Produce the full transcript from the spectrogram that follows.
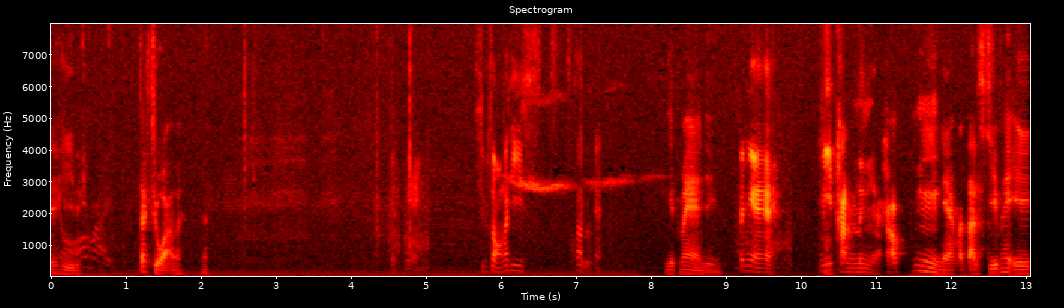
ได้ทีดิจักชัวร์ไหม 12นาทีเย็ดแม่จริง เป็นไง มีพันหนึ่งอะครับ นี่ไงมันตัดคลิปให้เอง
